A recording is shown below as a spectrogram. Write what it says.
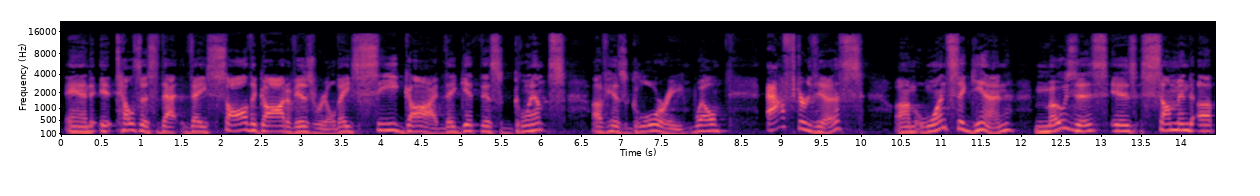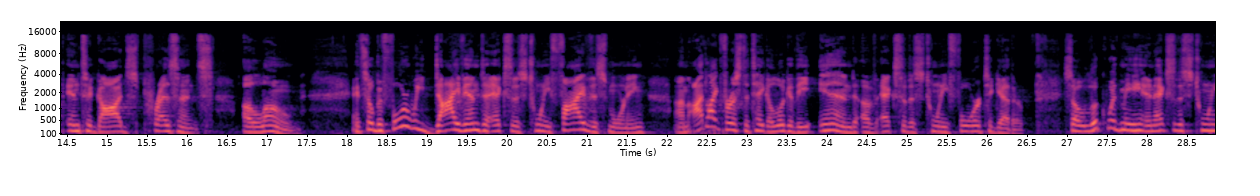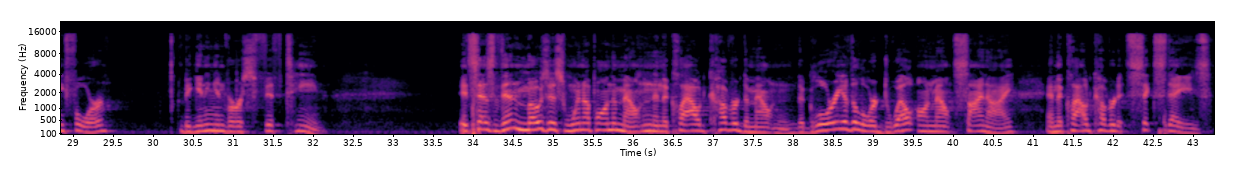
And it tells us that they saw the God of Israel. They see God. They get this glimpse of his glory. Well, after this, um, once again, Moses is summoned up into God's presence alone. And so before we dive into Exodus 25 this morning, um, I'd like for us to take a look at the end of Exodus 24 together. So look with me in Exodus 24, beginning in verse 15. It says, Then Moses went up on the mountain, and the cloud covered the mountain. The glory of the Lord dwelt on Mount Sinai, and the cloud covered it six days.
